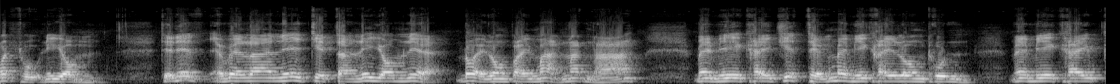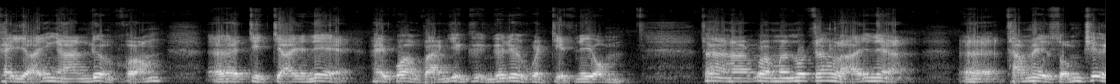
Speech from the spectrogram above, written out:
วัตถุนิยม ทีนี้เวลานี้จิตตนิยมเนี่ยด้อยลงไปมากนักหนา ไม่มีใครคิดถึงไม่มีใครลงทุน ไม่มีใครขยายงานเรื่องของจิตใจนี่ให้กว้างขวางยิ่งขึ้นก็เรียกว่าจิตนิยม ถ้าหากว่ามนุษย์ทั้งหลายเนี่ยทำให้สมชื่อ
